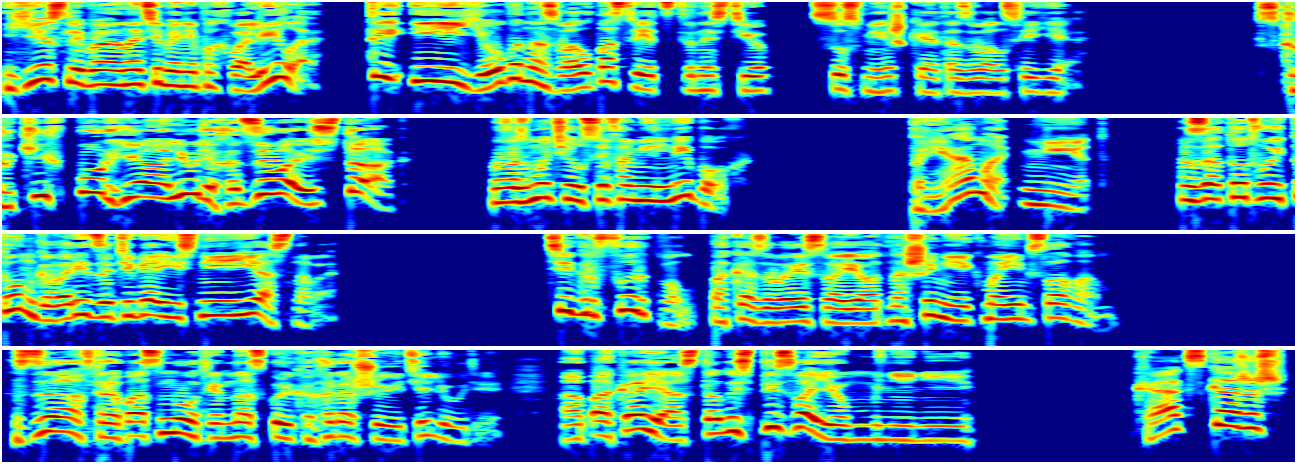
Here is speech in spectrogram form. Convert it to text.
«Если бы она тебя не похвалила, ты и ее бы назвал посредственностью», — с усмешкой отозвался я. «С каких пор я о людях отзываюсь так?» — возмутился фамильный бог. «Прямо? Нет. Зато твой тон говорит за тебя яснее ясного». Тигр фыркнул, показывая свое отношение к моим словам. «Завтра посмотрим, насколько хороши эти люди, а пока я останусь при своем мнении». «Как скажешь».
